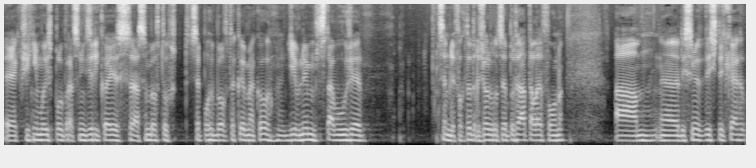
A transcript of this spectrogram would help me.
eh, jak všichni moji spolupracovníci říkali, já jsem byl v to, se pohyboval v takovém jako divném stavu, že jsem de facto držel v ruce pořád telefon a e, když, si mě, když teďka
